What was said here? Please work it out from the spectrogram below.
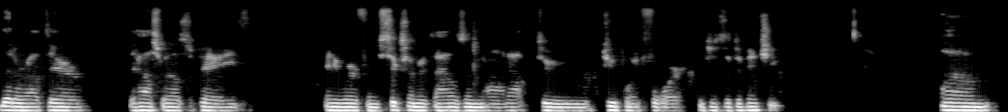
that are out there, the hospital has to pay anywhere from 600,000 on up to 2.4, which is the Da Vinci. Um,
